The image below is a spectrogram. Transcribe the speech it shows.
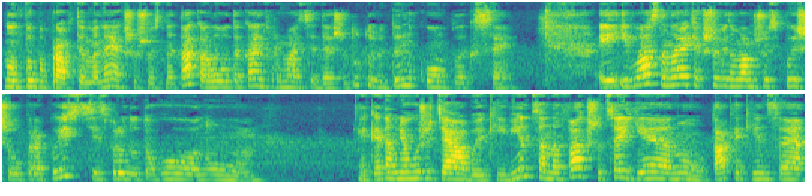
Ну, от ви поправте мене, якщо щось не так, але така інформація йде, що тут у людини комплекси. І, і, власне, навіть якщо він вам щось пише у переписці з приводу того, ну, яке там в нього життя, або який він, це не факт, що це є ну, так, як він це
